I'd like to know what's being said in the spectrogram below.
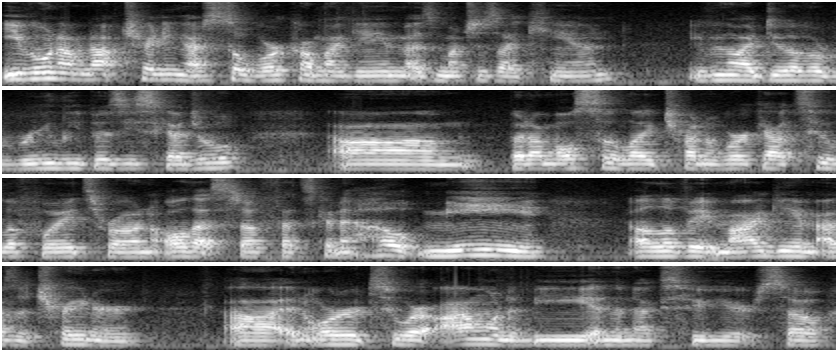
even when I'm not training, I still work on my game as much as I can, even though I do have a really busy schedule. Um, but I'm also like trying to work out to lift weights, run, all that stuff that's gonna help me elevate my game as a trainer uh, in order to where I want to be in the next few years. So,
